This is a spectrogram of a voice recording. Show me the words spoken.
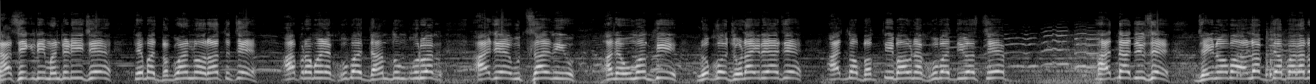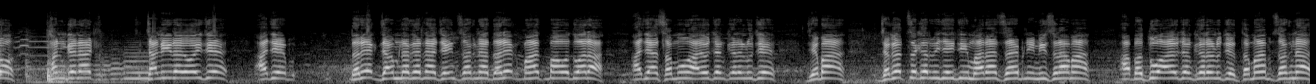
નાસિકની મંડળી છે, તેમજ ભગવાનનો રથ છે. આ પ્રમાણે ખૂબ જ ધામધૂમપૂર્વક આજે ઉત્સાહની અને ઉમંગથી લોકો જોડાઈ રહ્યા છે. આજનો ભક્તિભાવના ખૂબ જ દિવસ છે. આજના દિવસે જૈનોમાં અલગ પ્રકારનો થનગનાટ ચાલી રહ્યો હોય છે. આજે દરેક જામનગરના જૈન સંઘના દરેક મહાત્માઓ દ્વારા આજે આ સમૂહ આયોજન કરેલું છે. જેમાં જગતશેખર વિજયજી મહારાજ સાહેબની નિશ્રામાં આ બધું આયોજન કરેલું છે. તમામ સંઘના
